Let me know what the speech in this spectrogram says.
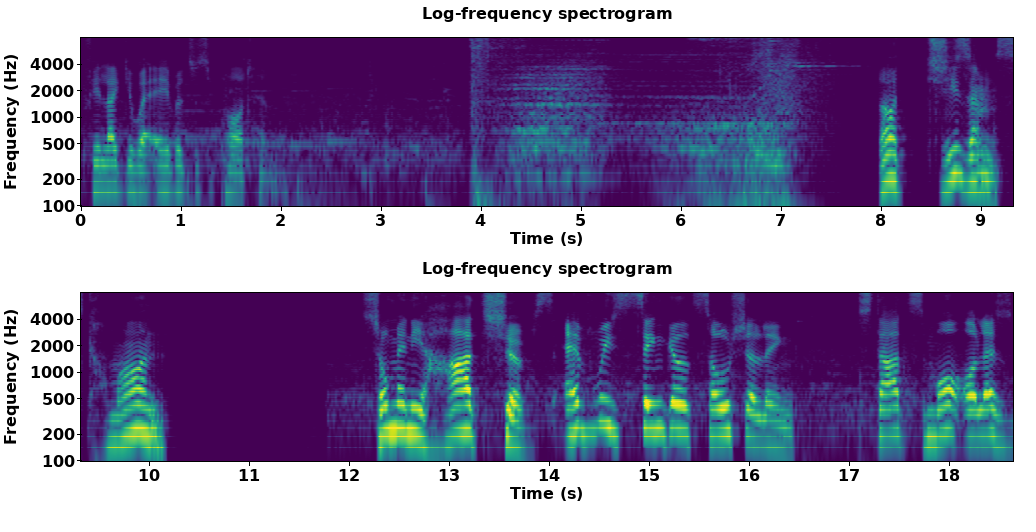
Feel like you were able to support him. Oh, Jesus, come on. So many hardships. Every single social link starts more or less...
